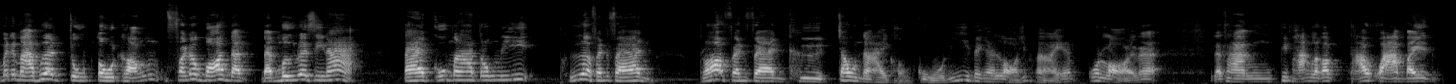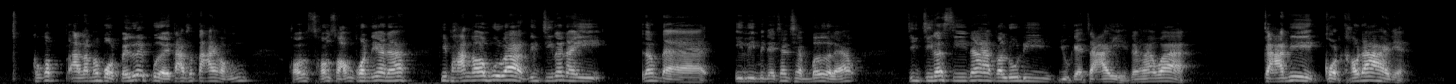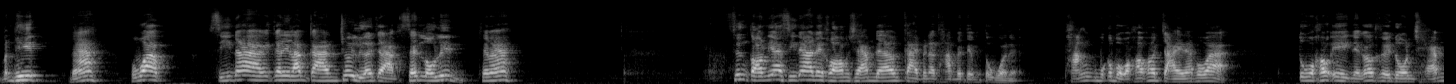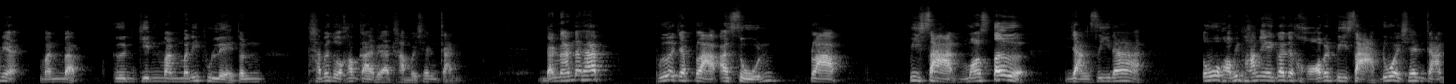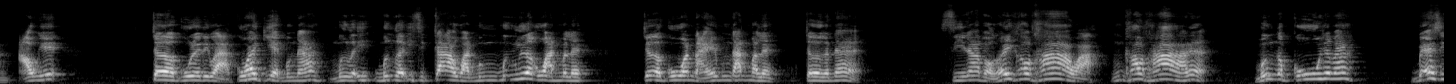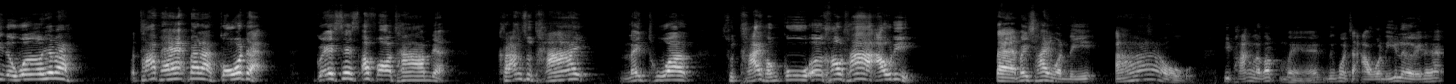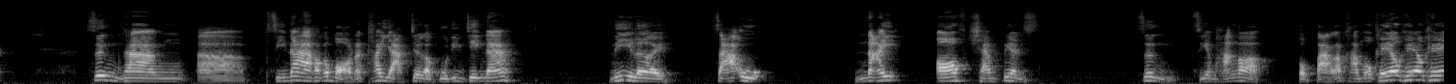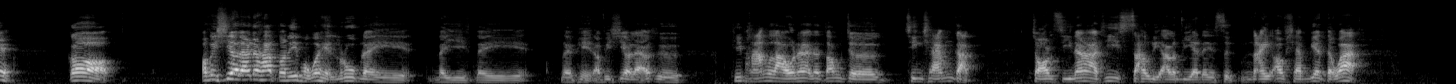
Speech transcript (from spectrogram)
ไม่ได้มาเพื่อจูบตูดของ Final Boss แบบแบบมึงด้วยซีน่าแต่กูมาตรงนี้เพื่อแฟนๆ เพราะแฟนๆ คือเจ้านายของกูนี่เป็นไงหล่อชิบหายครับโคตรหล่อเลยนะแล้วทางพี่พังเราก็เท้าความไปเขาก็อารัมพบทไปเรื่อยเปื่อยตามสไตล์ของของของสองคนเนี้ยนะ พี่พังเขาก็พูดว่าจริงๆ แล้วในตั้งแต่ Elimination Chamber แล้ว จริง ๆ แล้วซีน่าก็รู้ดีอยู่แก่ใจนะฮะว่า การที่กดเขาได้เนี่ย มันผิดนะ เพราะว่าซีน่าก็ได้รับการช่วยเหลือจากเซนต์โรลินใช่ไหม ซึ่งตอนนี้ซีน่าได้ครองแชมป์แล้วกลายเป็นอาธรรมไปเต็มตัวเนี่ย พังก็บอกว่าเขาเข้าใจนะ เพราะว่าตัวเขาเองเนี่ยก็เคยโดนแชมป์เนี่ย มันแบบกืนกินมันมานิพูเลจนทำให้ตัวเขากลายเป็นอาธรรมไปเช่นกัน ดังนั้นนะครับ เพื่อจะปราบอสูรปราบปีศาจมอนสเตอร์ อย่างซีน่าตัวของพี่พังเองก็จะขอเป็นปีศาจด้วยเช่นกัน เอางี้เจอกูเลยดีกว่า กูให้เกียรติมึงนะ มึงเหลือมึงเหลืออีกสิบเก้าวัน มึงมึงเลือกวันมาเลย เจอกูวันไหนมึงนัดมาเลย เจอกันแน่ ซีน่าบอกเฮ้ยเข้าท่าว่ะ มึงเข้าท่าเนี่ยมึงกับกูใช่ไหม best in the world ใช่ป่ะปะท้าแพ้ป่ะล่ะโกดอะ greatest of all time เนี่ย ครั้งสุดท้ายในทัวร์สุดท้ายของกูเออเข้าท่าเอาดิ แต่ไม่ใช่วันนี้ อ้าว พี่พังเราก็แหมนึกว่าจะเอาวันนี้เลยนะฮะ ซึ่งทางซีน่าเขาก็บอกนะ ถ้าอยากเจอกับกูจริง ๆ นะ นี่เลย ซาอุ Night of Champions ซึ่งเซียมพังก็ตบปากรับคำโอเค โอเค โอเค ก็ออฟฟิเชียลแล้วนะครับ ตอนนี้ผมก็เห็นรูปในในในในเพจออฟฟิเชียลแล้วก็คือ พี่พังเรานะจะต้องเจอชิงแชมป์กับจอห์นซีนาที่ซาอุดิอาระเบียในศึก Night of Champions แต่ว่า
